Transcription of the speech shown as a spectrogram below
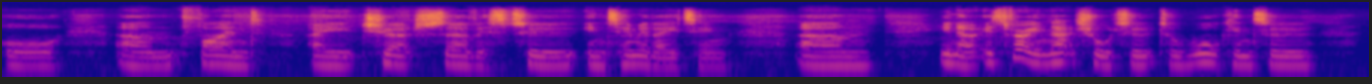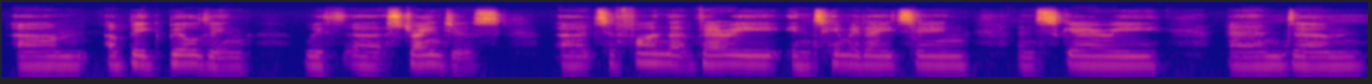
or um, find a church service too intimidating. Um, you know, it's very natural to, to walk into um, a big building with uh, strangers uh, to find that very intimidating and scary. And um,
